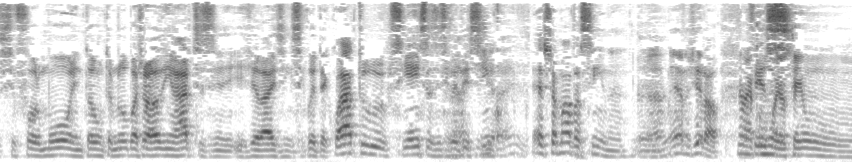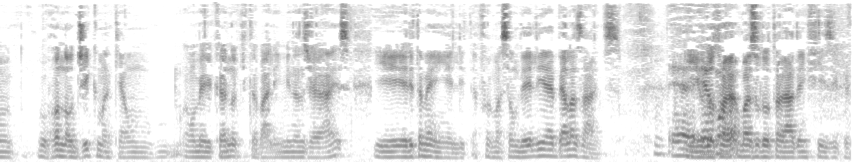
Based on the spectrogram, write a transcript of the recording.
se formou, então, terminou o bacharelado em artes e gerais em 54, ciências em 55. É, chamava assim, né? É, era geral. Não, é Fez... como eu tenho um o Ronald Dickman, que é um, um, americano que trabalha em Minas Gerais, e ele também, ele, a formação dele é Belas Artes. É, é o uma... Mas o doutorado é em Física.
